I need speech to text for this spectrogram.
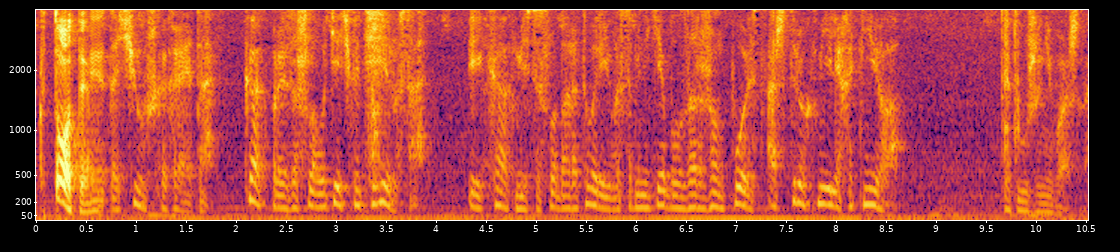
Кто ты? Это чушь какая-то. Как произошла утечка антивируса? И как вместе с лабораторией в особняке был заражен поезд аж в трех милях от нее? Это уже не важно.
